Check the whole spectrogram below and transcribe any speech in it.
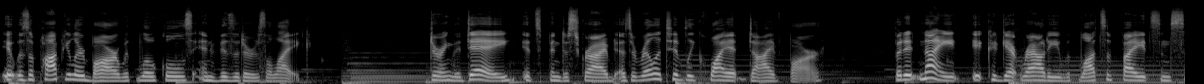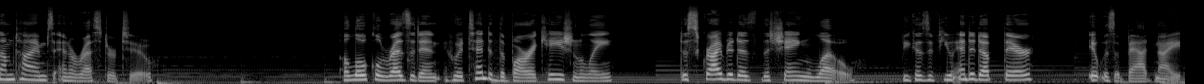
It was a popular bar with locals and visitors alike. During the day, it's been described as a relatively quiet dive bar. But at night, it could get rowdy with lots of fights and sometimes an arrest or two. A local resident who attended the bar occasionally described it as the Shang Low, because if you ended up there, it was a bad night.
